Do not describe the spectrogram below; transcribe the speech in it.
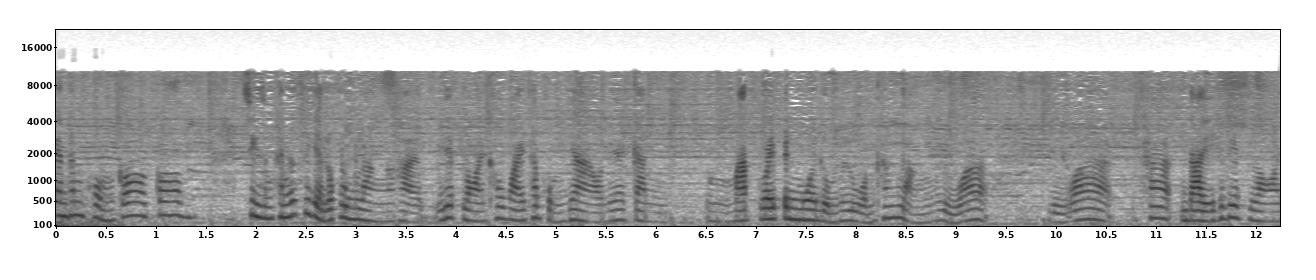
การทำผมก็ก็สิ่งสำคัญก็คืออย่าลกลุงลังอะค่ะเรียบร้อยเข้าไว้ถ้าผมยาวเนี่ยการมัดไว้เป็นมวยหลวมๆข้างหลังหรือว่า หรือว่าถ้าใดให้เรียบร้อย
